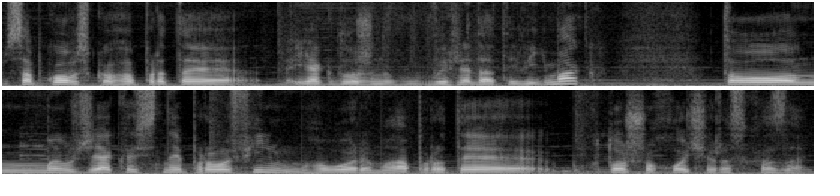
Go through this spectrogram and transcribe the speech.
Сапковського про те, як должен виглядати відьмак, то ми вже якось не про фільм говоримо, а про те, хто що хоче розказати.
